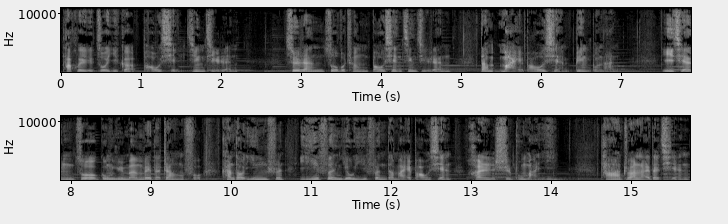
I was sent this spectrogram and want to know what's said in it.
他会做一个保险经纪人。虽然做不成保险经纪人，但买保险并不难。以前做公寓门卫的丈夫看到英顺一份又一份的买保险，很是不满意。他赚来的钱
